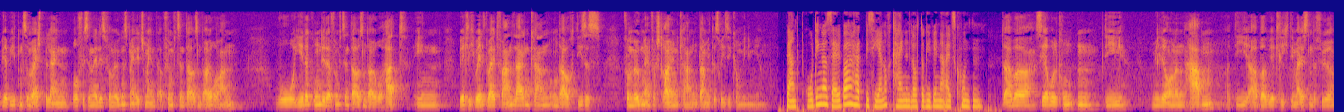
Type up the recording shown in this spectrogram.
Wir bieten zum Beispiel ein professionelles Vermögensmanagement ab 15.000 Euro an, wo jeder Kunde, der 15.000 Euro hat, ihn wirklich weltweit veranlagen kann und auch dieses Vermögen einfach streuen kann und damit das Risiko minimieren. Bernd Brodinger selber hat bisher noch keinen Lottogewinner als Kunden. Aber sehr wohl Kunden, die Millionen haben, die aber wirklich die meisten dafür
